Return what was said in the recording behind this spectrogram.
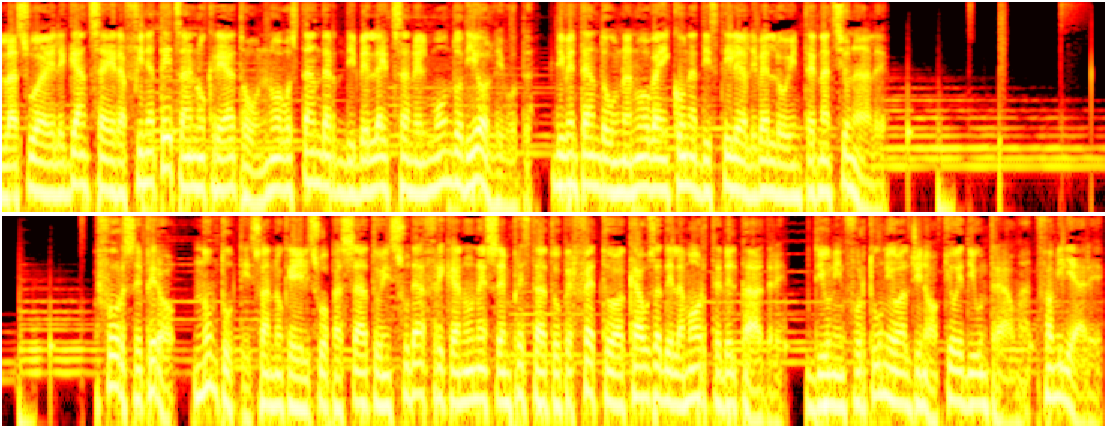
La sua eleganza e raffinatezza hanno creato un nuovo standard di bellezza nel mondo di Hollywood, diventando una nuova icona di stile a livello internazionale. Forse però, non tutti sanno che il suo passato in Sudafrica non è sempre stato perfetto a causa della morte del padre, di un infortunio al ginocchio e di un trauma familiare.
